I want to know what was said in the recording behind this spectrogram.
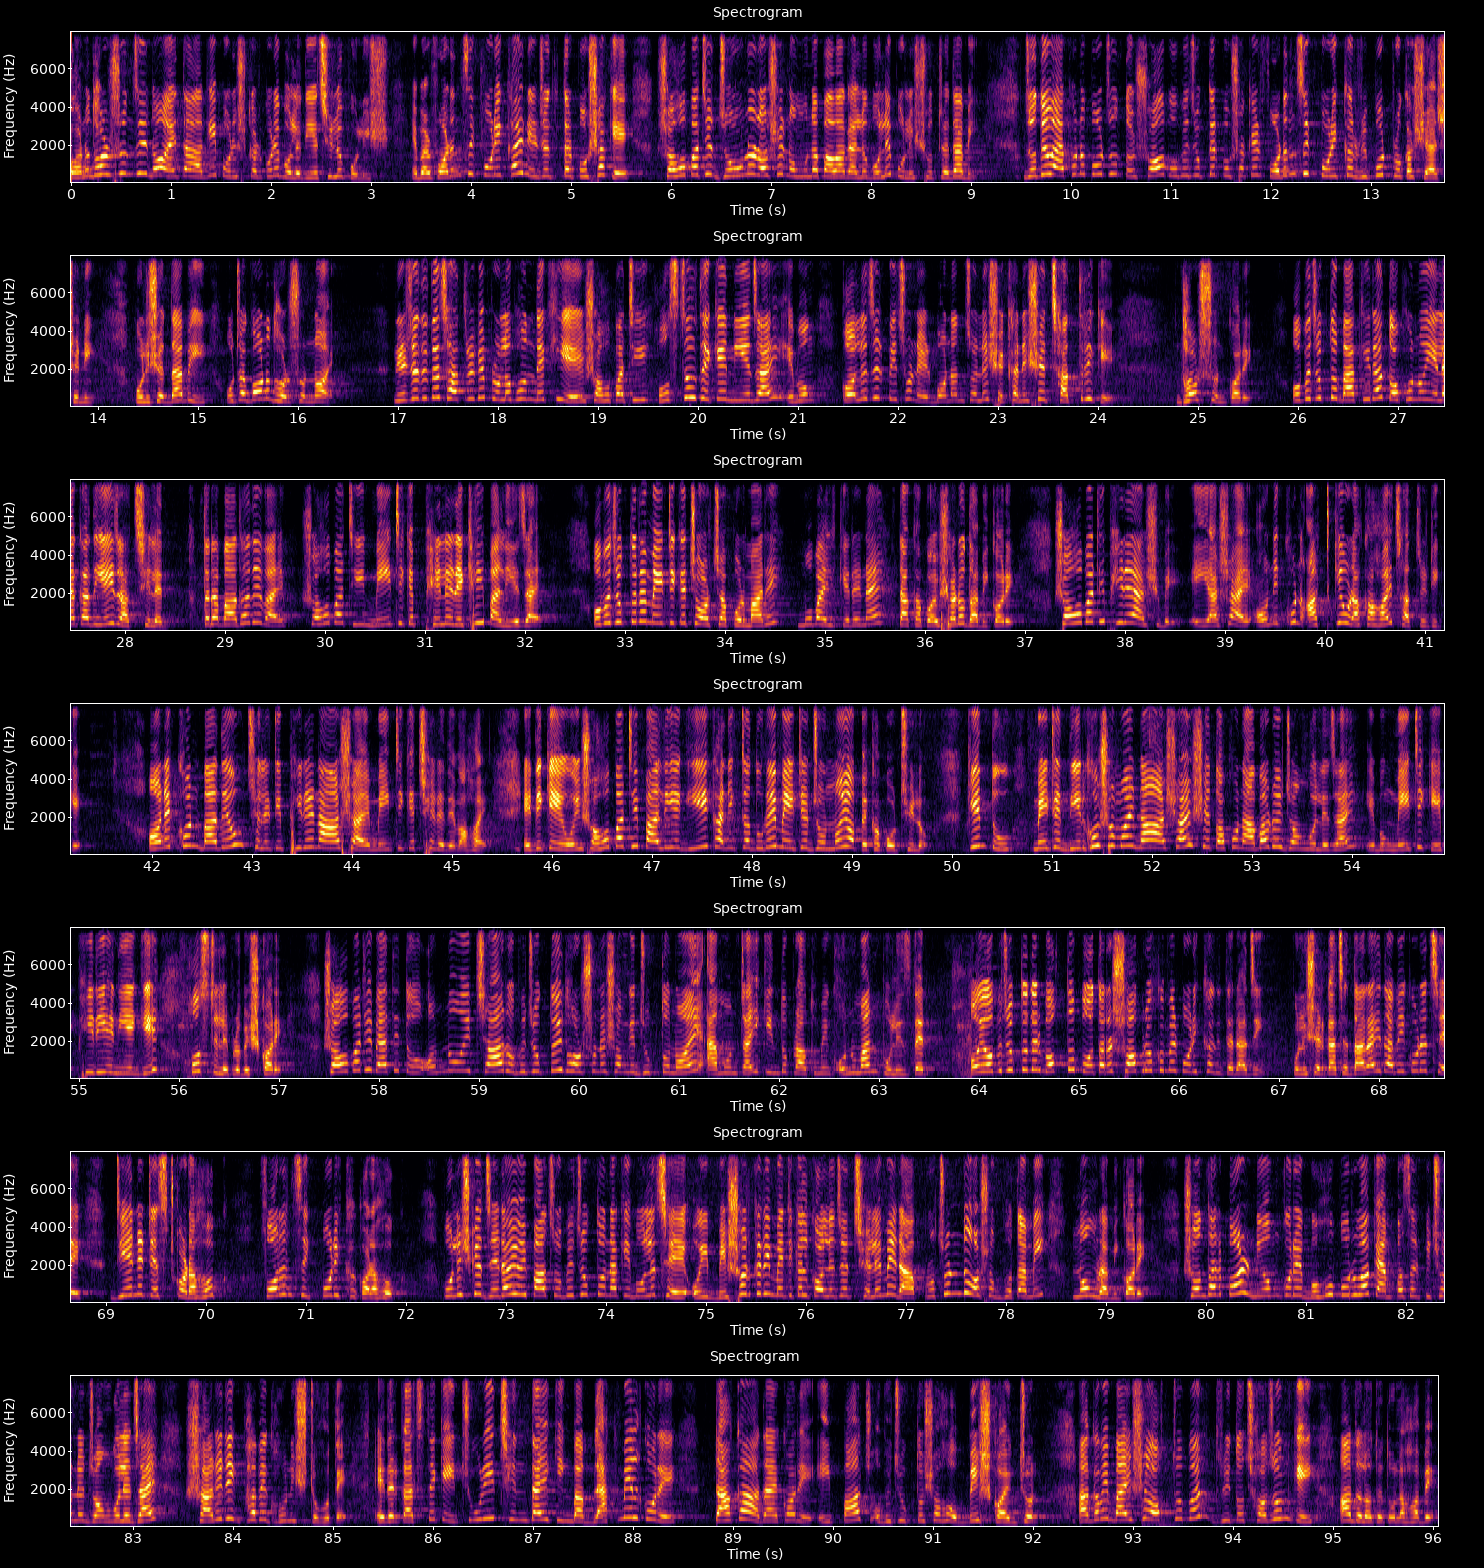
গণধর্ষণ যে নয়, তা আগেই পরিষ্কার করে বলে দিয়েছিল পুলিশ। এবার ফরেন্সিক পরীক্ষায় নির্যাতিতার পোশাকে সহপাঠীর যৌন রসের নমুনা পাওয়া গেল বলে পুলিশ সূত্রে দাবি। যদিও এখনও পর্যন্ত সব অভিযুক্তের পোশাকের ফরেন্সিক পরীক্ষার রিপোর্ট প্রকাশ্যে আসেনি। পুলিশের দাবি, ওটা গণধর্ষণ নয়। নির্যাতিতা ছাত্রীকে প্রলোভন দেখিয়ে সহপাঠী হোস্টেল থেকে নিয়ে যায় এবং কলেজের পিছনের বনাঞ্চলে সেখানে সে ছাত্রীকে ধর্ষণ করে। অভিযুক্ত বাকিরা তখন ওই এলাকা দিয়েই যাচ্ছিলেন। তারা বাধা দেওয়ায় সহপাঠী মেয়েটিকে ফেলে রেখেই পালিয়ে যায়। অভিযুক্তরা মেয়েটিকে চড়চাপড় মারে, মোবাইল কেড়ে নেয়, টাকা পয়সারও দাবি করে। সহপাঠী ফিরে আসবে, এই আশায় অনেকক্ষণ আটকেও রাখা হয় ছাত্রীটিকে। অনেকক্ষণ বাদেও ছেলেটি ফিরে না আসায় মেয়েটিকে ছেড়ে দেওয়া হয়। এদিকে ওই সহপাঠী পালিয়ে গিয়ে খানিকটা দূরে মেয়েটির জন্যই অপেক্ষা করছিল। কিন্তু মেয়েটি দীর্ঘ সময় না আসায় সে তখন আবার ওই জঙ্গলে যায় এবং মেয়েটিকে ফিরিয়ে নিয়ে গিয়ে হোস্টেলে প্রবেশ করে। সহপাঠী ব্যতীত অন্য ওই চার অভিযুক্তই ধর্ষণের সঙ্গে যুক্ত নয়, এমনটাই কিন্তু প্রাথমিক অনুমান পুলিশদের। ওই অভিযুক্তদের বক্তব্য তারা সব রকমের পরীক্ষা দিতে রাজি। পুলিশের কাছে তারাই দাবি করেছে, ডিএনএ টেস্ট করা হোক ফরেনসিক পরীক্ষা করা হোক। পুলিশকে জেরাই ওই পাঁচ অভিযুক্ত নাকি বলেছে, ওই বেসরকারি মেডিকেল কলেজের ছেলেমেয়েরা প্রচণ্ড অসভ্যতামি নোংরামি করে। সন্ধ্যার পর নিয়ম করে বহু পড়ুয়া ক্যাম্পাসের পিছনে জঙ্গলে যায় শারীরিকভাবে ঘনিষ্ঠ হতে। এদের কাছ থেকেই চুরি, ছিনতাই কিংবা ব্ল্যাকমেল করে টাকা আদায় করে এই পাঁচ অভিযুক্ত সহ বেশ কয়েকজন। আগামী বাইশে অক্টোবর ধৃত ছজনকেই আদালতে তোলা হবে।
